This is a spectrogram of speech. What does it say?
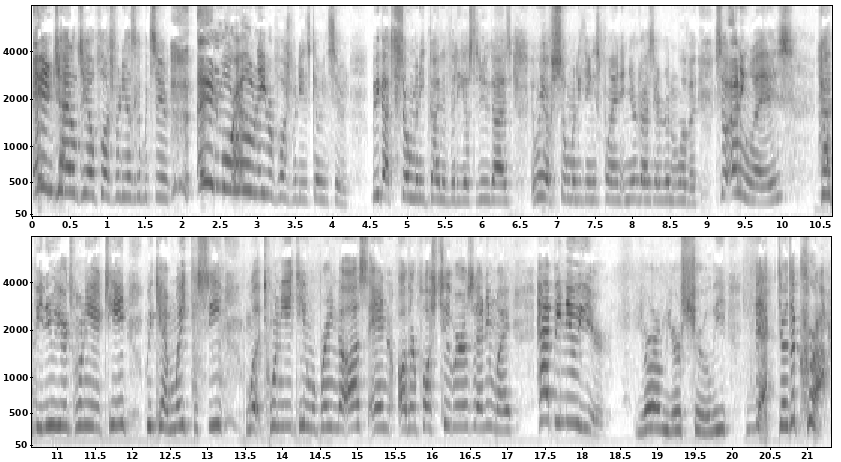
and Tattletail plush videos coming soon, and more Hello Neighbor plush videos coming soon. We got so many kind of videos to do, guys, and we have so many things planned, and you guys are gonna love it. So, anyways. Happy New Year 2018. We can't wait to see what 2018 will bring to us and other plush tubers. Anyway, Happy New Year. You're yours truly, Vector the Croc.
